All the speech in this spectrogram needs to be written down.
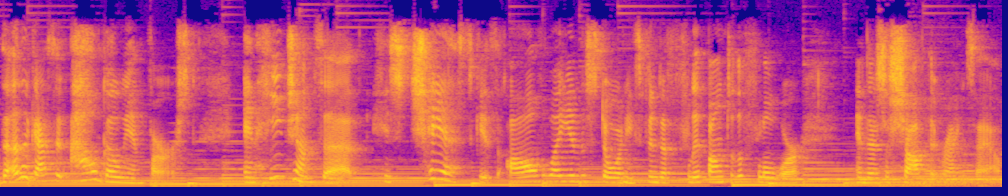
the other guy said, I'll go in first. And he jumps up, his chest gets all the way in the store, and he's going to flip onto the floor, and there's a shot that rings out.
